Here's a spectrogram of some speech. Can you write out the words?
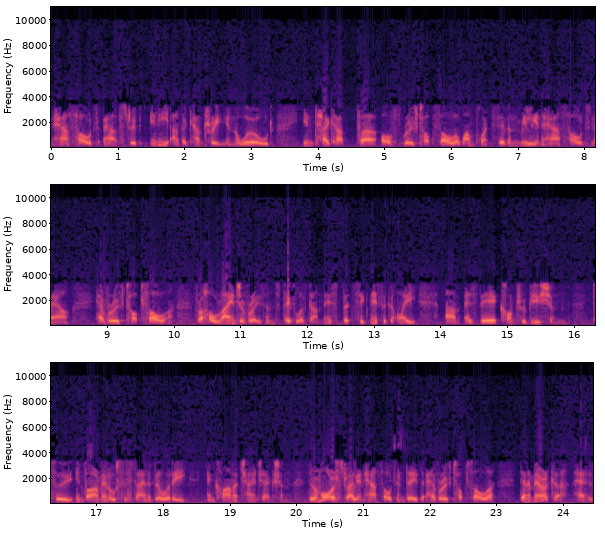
households outstrip any other country in the world in take up uh, of rooftop solar. 1.7 million households now have rooftop solar for a whole range of reasons. People have done this, but significantly um, as their contribution to environmental sustainability and climate change action. There are more Australian households indeed that have rooftop solar than America has,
